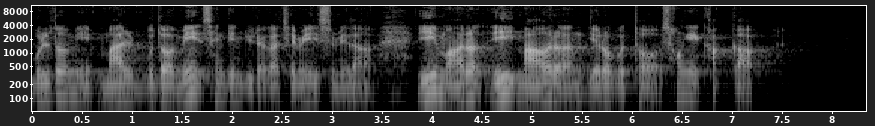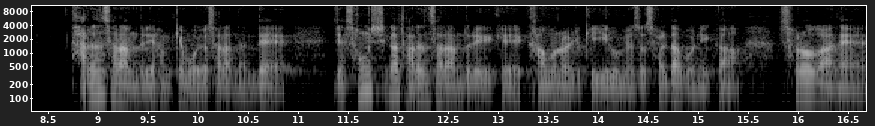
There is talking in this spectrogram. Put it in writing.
무덤이 말 무덤이 생긴 유래가 재미있습니다. 이 마을은 이 마을은 예로부터 성이 각각 다른 사람들이 함께 모여 살았는데 이제 성씨가 다른 사람들이 이렇게 가문을 이렇게 이루면서 살다 보니까 서로 간에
